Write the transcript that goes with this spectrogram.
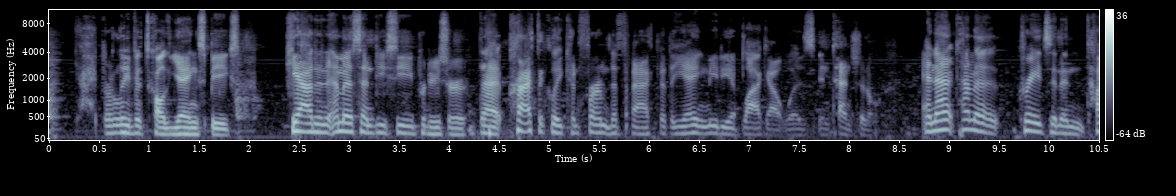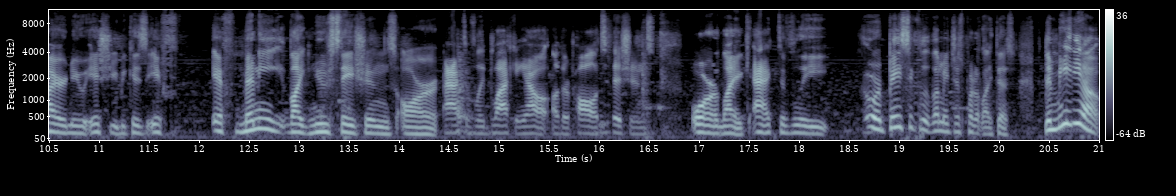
I believe it's called Yang Speaks. He had an MSNBC producer that practically confirmed the fact that the Yang media blackout was intentional, and that kind of creates an entire new issue because if if many like news stations are actively blacking out other politicians or like actively or basically let me just put it like this the media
